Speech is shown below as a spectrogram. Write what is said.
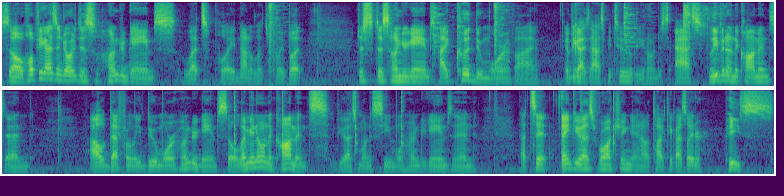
So, hope you guys enjoyed this Hunger Games Let's Play. Not a Let's Play, but just this Hunger Games. I could do more if I if you guys ask me to, you know, just ask, leave it in the comments, and I'll definitely do more Hunger Games. So let me know in the comments if you guys want to see more Hunger Games, and that's it. Thank you guys for watching, and I'll talk to you guys later. Peace.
